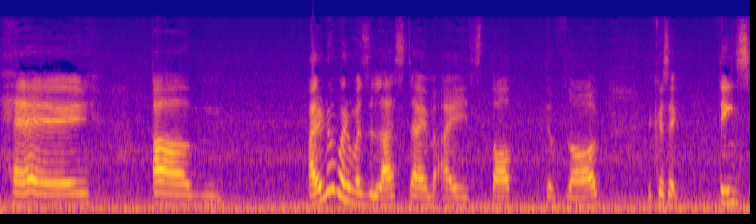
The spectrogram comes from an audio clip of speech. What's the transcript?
Hey, um, I don't know when was the last time I stopped the vlog because like things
